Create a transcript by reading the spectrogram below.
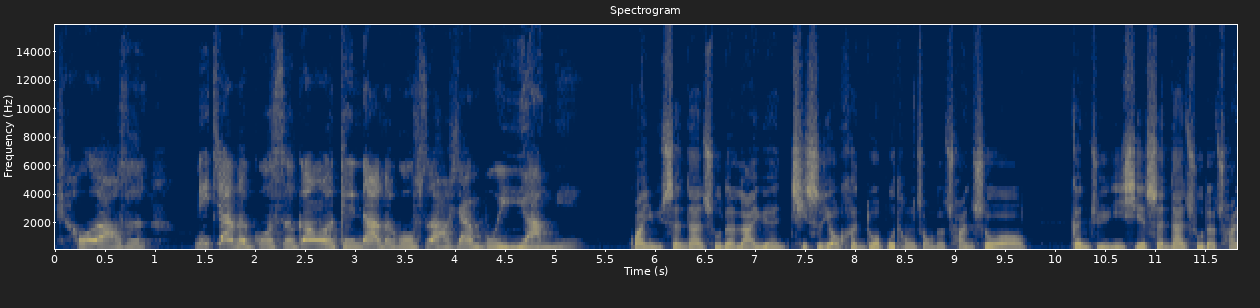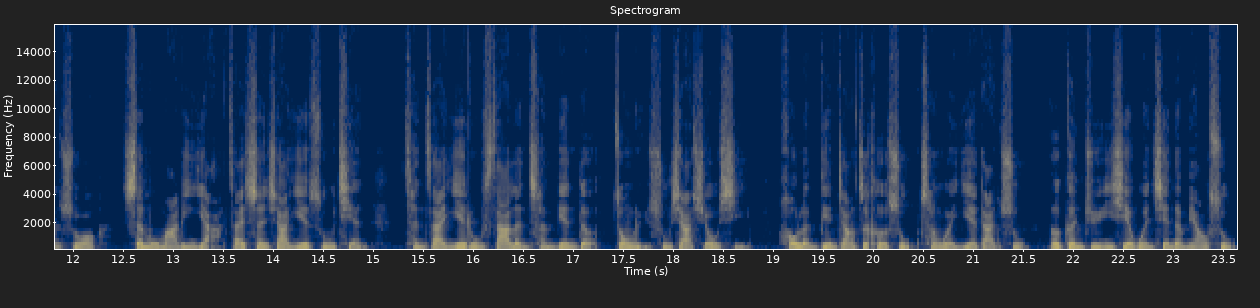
小虎老师，你讲的故事跟我听到的故事好像不一样耶。关于圣诞树的来源，其实有很多不同种的传说哦。根据一些圣诞树的传说，圣母玛利亚在生下耶稣前，曾在耶路撒冷城边的棕榈树下休息。后人便将这棵树称为耶丹树，而根据一些文献的描述，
